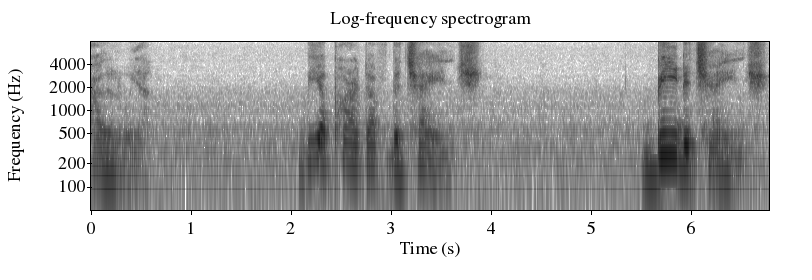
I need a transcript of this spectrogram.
Hallelujah. Be a part of the change. Be the change.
